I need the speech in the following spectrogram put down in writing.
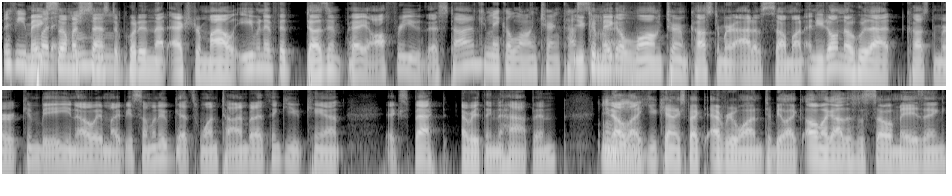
if you makes so it, much sense to mhm, put in that extra mile, even if it doesn't pay off for you this time. you can make a long term customer. You can make a long term customer out of someone, and you don't know who that customer can be. You know, it might be someone who gets one time, but I think you can't expect everything to happen. You know, Mhm. like you can't expect everyone to be like, "Oh my god, this is so amazing,"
